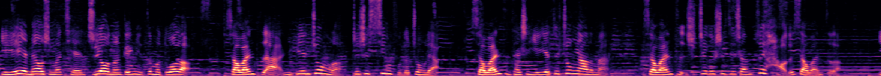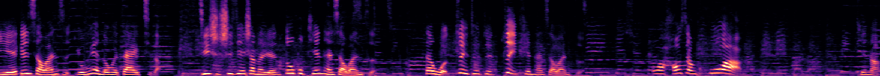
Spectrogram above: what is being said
爷爷也没有什么钱，只有能给你这么多了。小丸子啊，你变重了，这是幸福的重量。小丸子才是爷爷最重要的嘛。小丸子是这个世界上最好的小丸子了。爷爷跟小丸子永远都会在一起的，即使世界上的人都不偏袒小丸子，但我最最最最偏袒小丸子。哇，好想哭啊！天哪，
